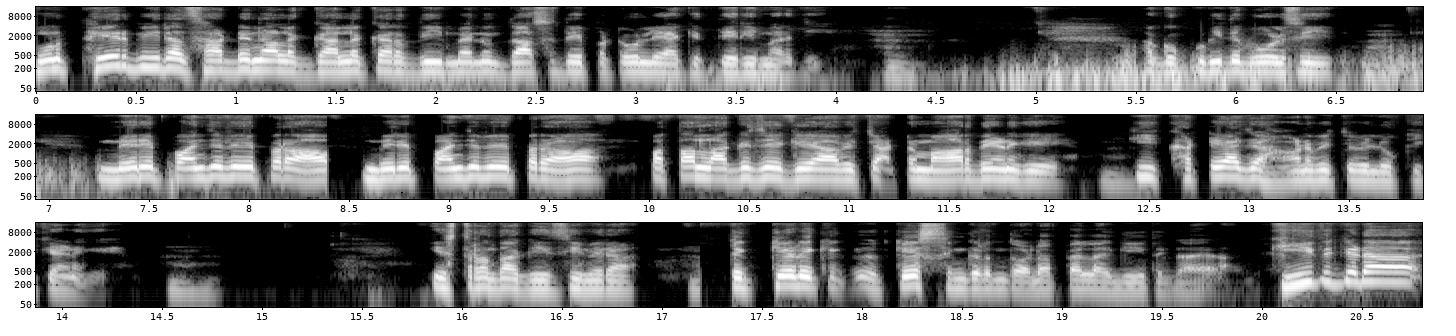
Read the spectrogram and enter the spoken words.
ਹੁਣ ਫਿਰ ਵੀ ਨਾ ਸਾਡੇ ਨਾਲ ਗੱਲ ਕਰਦੀ ਮੈਨੂੰ ਦੱਸ ਦੇ ਪਟੋਲਿਆ ਕਿ ਤੇਰੀ ਮਰਜ਼ੀ। ਅੱਗੋਂ ਕੁੜੀ ਦੇ ਬੋਲ ਸੀ ਮੇਰੇ ਪੰਜਵੇਂ ਭਰਾ ਮੇਰੇ ਪੰਜਵੇਂ ਭਰਾ ਪਤਾ ਲੱਗ ਜੇ ਗਿਆ ਵੀ ਝੱਟ ਮਾਰ ਦੇਣਗੇ ਕੀ ਖੱਟਿਆ ਜਹਾਨ ਵਿੱਚ ਵੀ ਲੋਕੀ ਕਹਿਣਗੇ। ਇਸ ਤਰ੍ਹਾਂ ਦਾ ਗੀਤ ਸੀ ਮੇਰਾ। ਤੇ ਕਿਹੜੇ ਕਿਸ ਸਿੰਗਰ ਨੇ ਤੁਹਾਡਾ ਪਹਿਲਾ ਗੀਤ ਗਾਇਆ? ਗੀਤ ਜਿਹੜਾ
